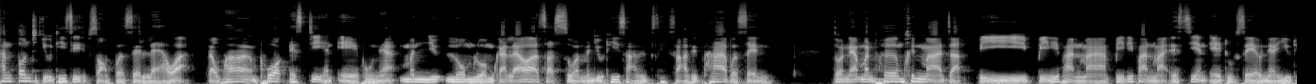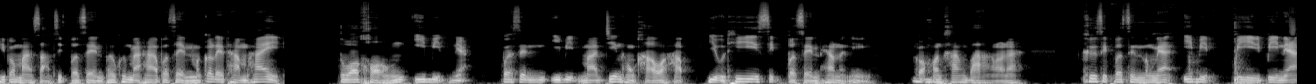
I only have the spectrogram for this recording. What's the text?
ขั้นต้นจะอยู่ที่ 42%แล้วอะแต่ว่าพวก SG&A พวกเนี้ยมันรวมรวมๆกันแล้วอะสัดส่วนมันอยู่ที่ 30 35% ตัวเนี้ยมันเพิ่มขึ้นมาจากปีปีที่ผ่านมาปีที่ผ่านมา SG&A to sale เนี่ยอยู่ที่ประมาณ 30%เพิ่มขึ้นมา 5%มันก็เลยทำให้ตัวของ EBIT เนี่ยเปอร์เซ็นต์ EBIT margin ของเขาอะครับ อยู่ที่ 10%เท่านั้นเอง ก็ค่อนข้างบางแล้วนะ คือ 10%ตรงเนี้ย EBIT ปีปีเนี้ย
